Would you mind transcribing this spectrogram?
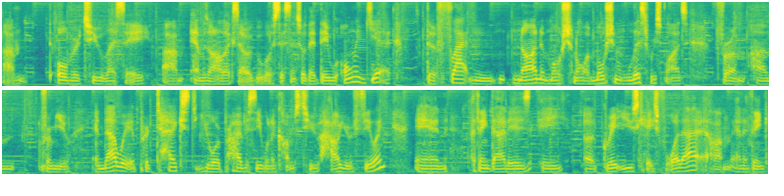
um, over to, let's say, um, Amazon Alexa or Google Assistant so that they will only get the flattened, non emotional, emotionless response from um, from you. And that way it protects your privacy when it comes to how you're feeling. And I think that is a, a great use case for that. Um, and I think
